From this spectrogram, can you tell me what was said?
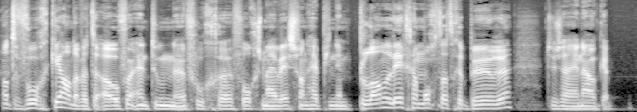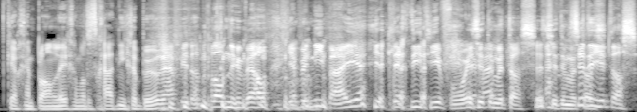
Want de vorige keer hadden we het erover. En toen vroeg volgens mij West van... heb je een plan liggen mocht dat gebeuren? Toen zei je nou, ik heb ik heb geen plan liggen, want het gaat niet gebeuren. Heb je dat plan nu wel? Je hebt het niet bij je. Het ligt niet hier voor je. Het zit in mijn tas. Het zit in mijn zit tas. in je tas.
